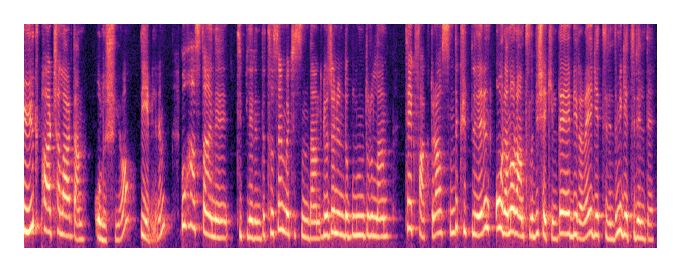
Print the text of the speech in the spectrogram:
büyük parçalardan oluşuyor diyebilirim. Bu hastane tiplerinde tasarım açısından göz önünde bulundurulan tek faktör aslında kütlelerin oran orantılı bir şekilde bir araya getirildi mi getirildi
